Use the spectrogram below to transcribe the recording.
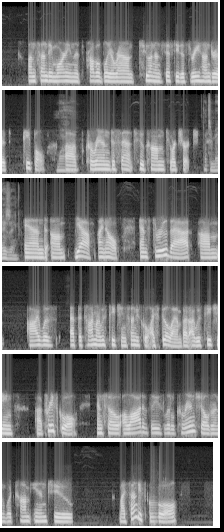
on Sunday morning that's probably around 250 to 300 people, Wow. uh, Karen descent, who come to our church. That's amazing. And um, yeah, I know. And through that, um, I was at the time I was teaching Sunday school. I still am, but I was teaching uh, preschool, and so a lot of these little Karen children would come into my Sunday school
